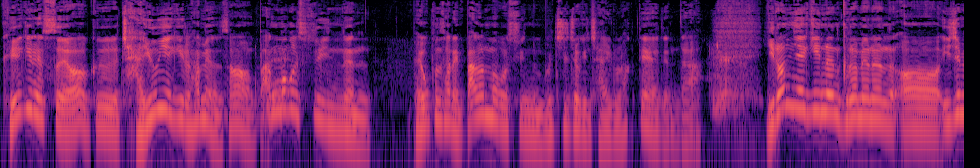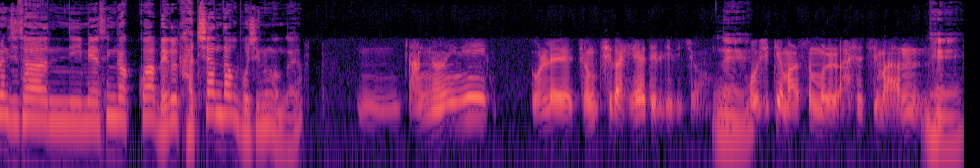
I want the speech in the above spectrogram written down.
그 얘기를 했어요. 그 자유 얘기를 하면서 빵 네. 먹을 수 있는 배고픈 사람이 빵을 먹을 수 있는 물질적인 자유를 확대해야 된다. 네. 이런 얘기는 그러면은 어, 이재명 지사님의 생각과 맥을 같이 한다고 보시는 건가요? 음, 당연히 원래 정치가 해야 될 일이죠. 네. 멋있게 말씀을 하셨지만 네.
